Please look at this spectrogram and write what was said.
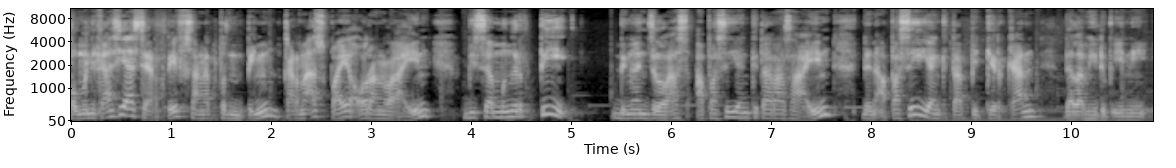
komunikasi asertif sangat penting karena supaya orang lain bisa mengerti dengan jelas apa sih yang kita rasain dan apa sih yang kita pikirkan dalam hidup ini.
